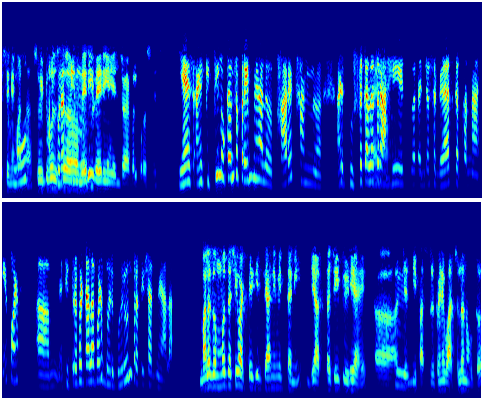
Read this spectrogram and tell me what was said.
सिनेमाचा. So it was. Very very enjoyable process yes आणि किती लोकांचं प्रेम मिळालं. फारच छान आणि पुस्तकाला तर आहेच किंवा त्यांच्या सगळ्याच कथांना आहे पण चित्रपटाला पण भरभरून प्रतिसाद मिळाला. मला गंमत अशी वाटते की त्या निमित्ताने जी आत्ताची पिढी आहे. ज्यांनी फास्टरपणे वाचलं नव्हतं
